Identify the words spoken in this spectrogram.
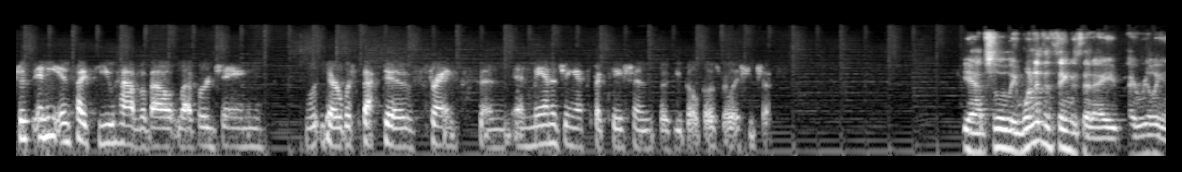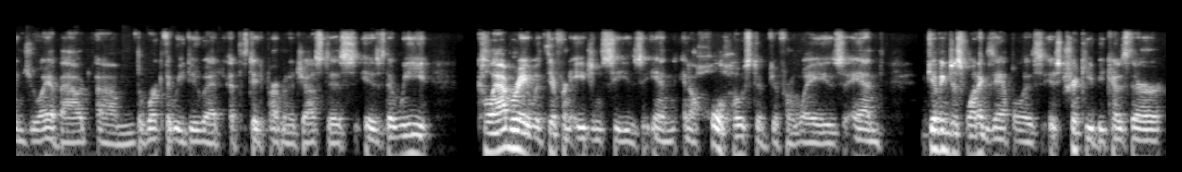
Just any insights you have about leveraging their respective strengths and, and managing expectations as you build those relationships. Yeah, absolutely. One of the things that I, I really enjoy about um, the work that we do at, at the State Department of Justice is that we collaborate with different agencies in, in a whole host of different ways. And giving just one example is, is tricky because there,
